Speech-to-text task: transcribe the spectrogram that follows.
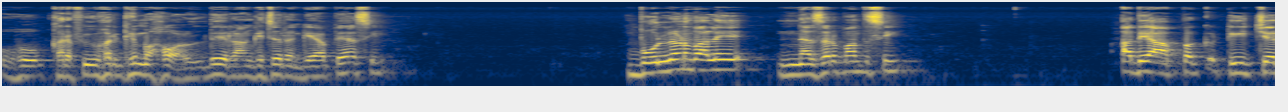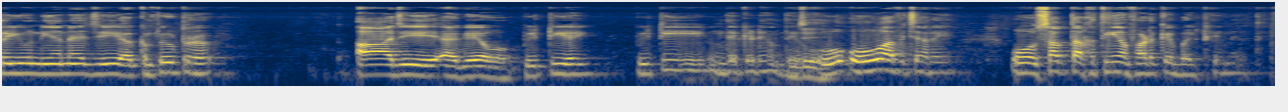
ਉਹ ਕਰਫਿਊ ਵਰਗੇ ਮਾਹੌਲ ਦੇ ਰੰਗ 'ਚ ਰੰਗਿਆ ਪਿਆ ਸੀ। ਬੋਲਣ ਵਾਲੇ ਨਜ਼ਰਬੰਦ ਸੀ। ਅਧਿਆਪਕ ਟੀਚਰ ਯੂਨੀਅਨ ਹੈ ਜੀ ਕੰਪਿਊਟਰ। ਆ ਜੀ ਹੈਗੇ ਉਹ ਪੀਟੀਆਈ ਪੀਟੀ ਹੁੰਦੇ ਕਿਹੜੇ ਹੁੰਦੇ? ਜੀ। ਉਹ ਉਹ ਆ ਵਿਚਾਰੇ। ਉਹ ਸਭ ਤਖਤੀਆਂ ਫੜ ਕੇ ਬੈਠੇ ਨੇ ਉੱਥੇ।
